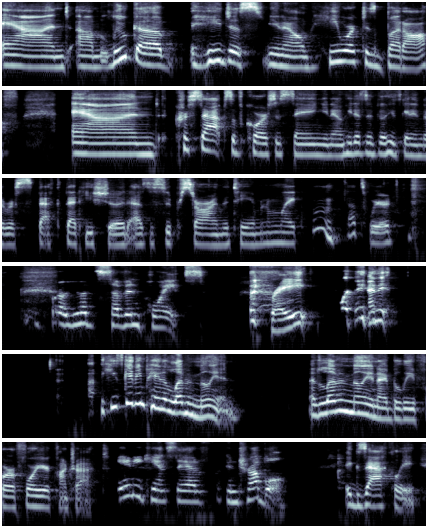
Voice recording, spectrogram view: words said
And um, Luka, he just, you know, he worked his butt off. And Chris Kristaps, of course, is saying, you know, he doesn't feel he's getting the respect that he should as a superstar on the team. And I'm like, hmm, that's weird. Bro, you had seven points. Right? and it, he's getting paid 11 million. 11 million, I believe, for a four year contract. And he can't stay out of fucking trouble. Exactly.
